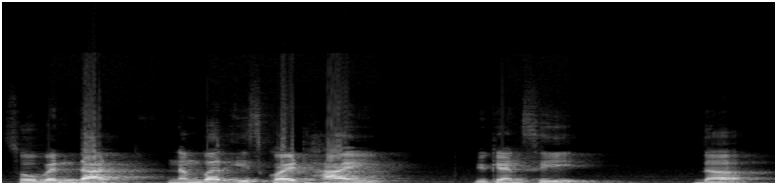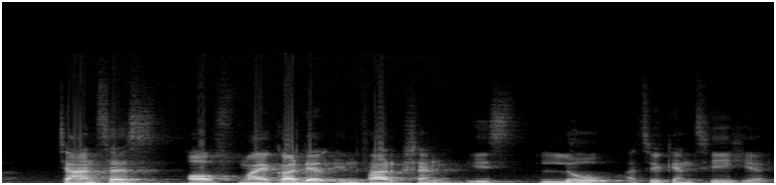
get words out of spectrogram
So when that number is quite high you can see the chances of myocardial infarction is low as you can see here.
